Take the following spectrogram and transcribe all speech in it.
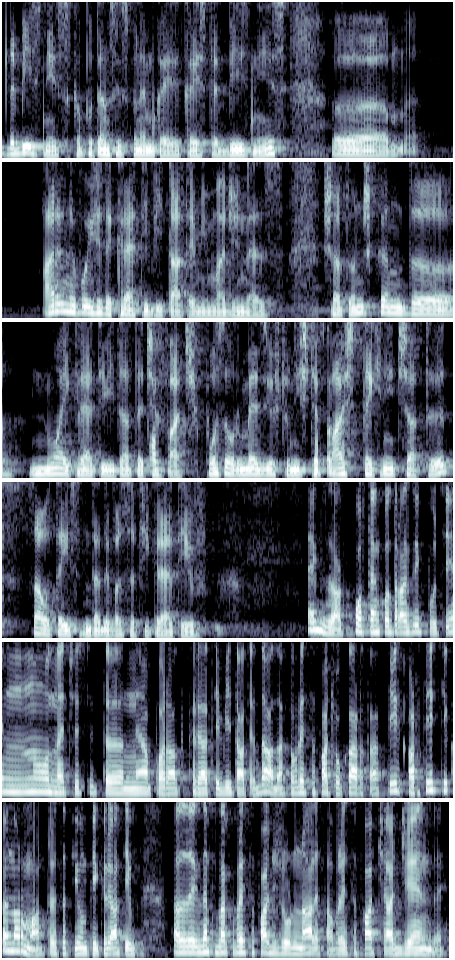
de business, că putem să-i spunem că, că este business, uh, are nevoie și de creativitate, îmi imaginez. Și atunci când uh, nu ai creativitate, ce faci? Poți să urmezi, eu știu, niște să... pași tehnici atât? Sau te să într-adevăr să fii creativ? Exact. Poți să te contrazic puțin, nu necesită neapărat creativitate. Da, dacă vrei să faci o carte artistică, normal, trebuie să fii un pic creativ. Dar, de exemplu, dacă vrei să faci jurnale sau vrei să faci agende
